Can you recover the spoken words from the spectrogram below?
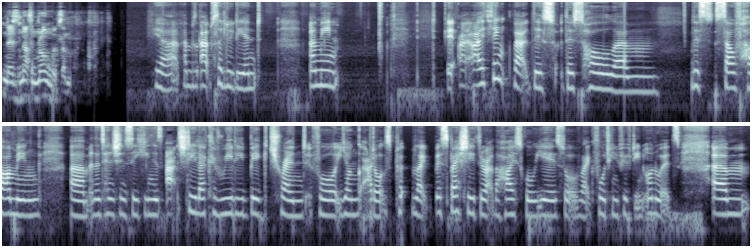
there's nothing wrong with them. Yeah absolutely and i mean i i think that this this whole um this self-harming um, and attention seeking is actually like a really big trend for young adults like especially throughout the high school years sort of like 14 15 onwards um,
